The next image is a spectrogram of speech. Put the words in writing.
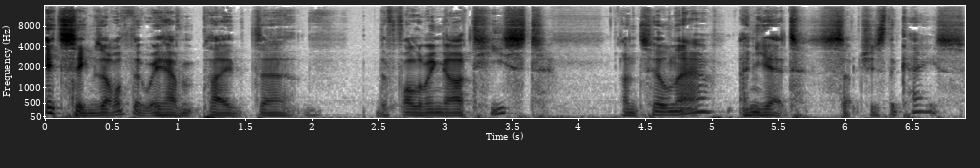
It seems odd that we haven't played uh, the following artiste until now, and yet such is the case.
